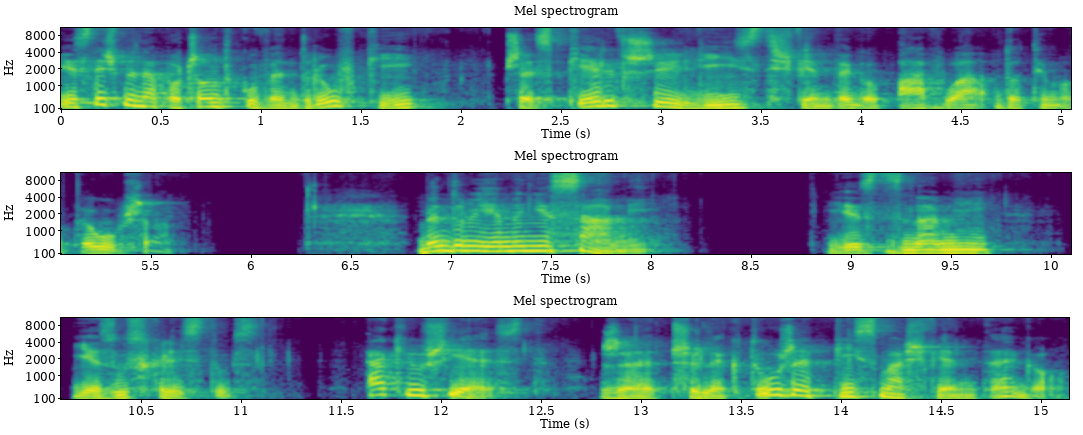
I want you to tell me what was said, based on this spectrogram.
Jesteśmy na początku wędrówki przez pierwszy list świętego Pawła do Tymoteusza. Wędrujemy nie sami. Jest z nami Jezus Chrystus. Tak już jest, że przy lekturze Pisma Świętego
